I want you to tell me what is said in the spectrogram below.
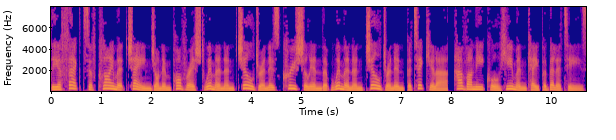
the effects of climate change on impoverished women and children is crucial in that women and children in particular, have unequal human capabilities.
